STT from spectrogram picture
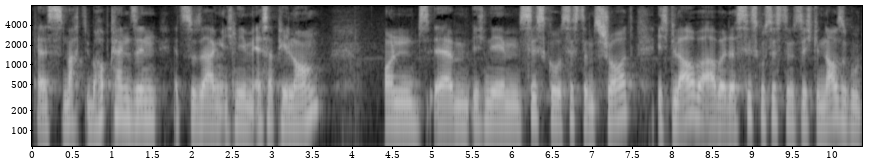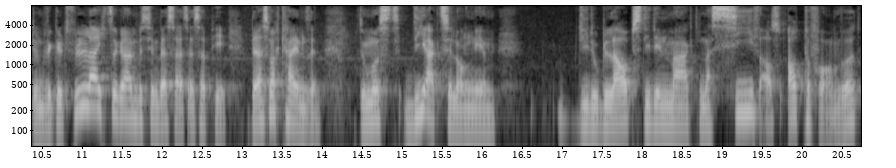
Es macht überhaupt keinen Sinn, jetzt zu sagen, ich nehme SAP Long und ähm, ich nehme Cisco Systems Short. Ich glaube aber, dass Cisco Systems sich genauso gut entwickelt, vielleicht sogar ein bisschen besser als SAP. Das macht keinen Sinn. Du musst die Aktie Long nehmen, die du glaubst, die den Markt massiv aus, outperformen wird,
